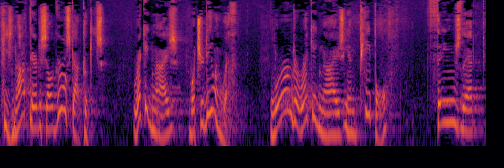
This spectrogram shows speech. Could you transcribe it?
he's not there to sell Girl Scout cookies. Recognize what you're dealing with. Learn to recognize in people things that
